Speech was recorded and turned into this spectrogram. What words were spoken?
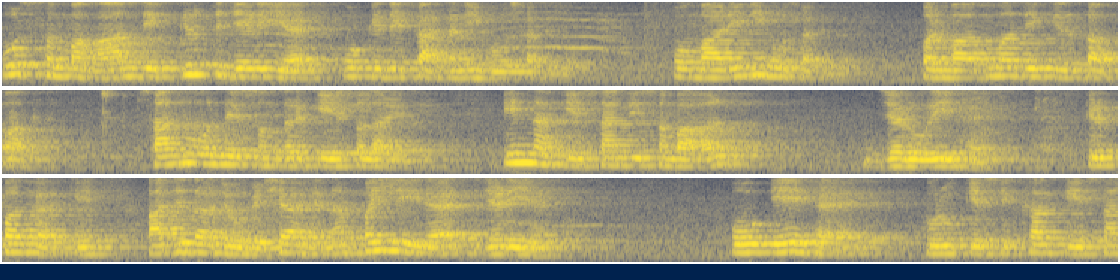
ਉਸ ਮਹਾਨ ਦੀ ਕਿਰਤ ਜਿਹੜੀ ਹੈ, ਉਹ ਕਿਤੇ ਘੱਟ ਨਹੀਂ ਹੋ ਸਕਦੀ। ਉਹ ਮਾੜੀ ਨਹੀਂ ਹੋ ਸਕਦੀ। ਪਰਮਾਤਮਾ ਦੀ ਕਿਰਤ ਆਪਾਂ ਸਾਨੂੰ ਉਹਨੇ ਸੁੰਦਰ ਕੇਸ ਲਾਏ। ਇਹਨਾਂ ਕੇਸਾਂ ਦੀ ਸੰਭਾਲ ਜ਼ਰੂਰੀ ਹੈ। ਕਿਰਪਾ ਕਰਕੇ ਅੱਜ ਦਾ ਜੋ ਵਿਸ਼ਾ ਹੈ ਨਾ, ਪਹਿਲੀ ਰਹਿਤ ਜਿਹੜੀ ਹੈ, ਉਹ ਇਹ ਹੈ ਗੁਰੂ ਕੇ ਸਿੱਖਾਂ ਕੇਸਾਂ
